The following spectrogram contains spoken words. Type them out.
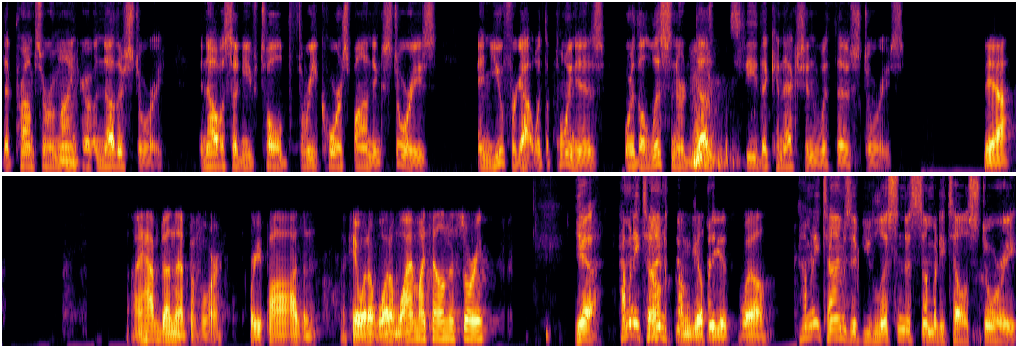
that prompts a mm. reminder mm. of another story. And now all of a sudden you've told three corresponding stories and you forgot what the point is or the listener doesn't see the connection with those stories. Yeah. I have done that before where you pause and okay what, what why am i telling this story? Yeah. How many times so i'm guilty as well how many times have you listened to somebody tell a story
